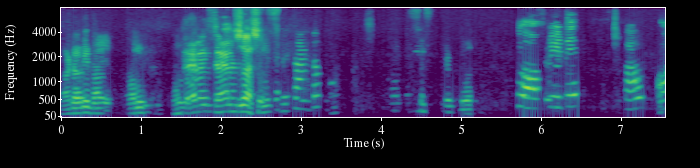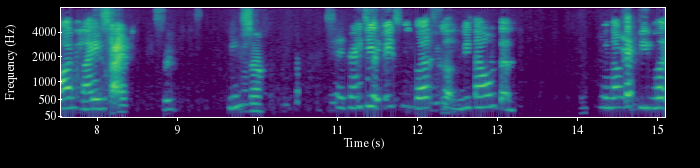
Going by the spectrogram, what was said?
Not only by all parents and yourself. To operate it out on my side. Which which works without without a fever.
